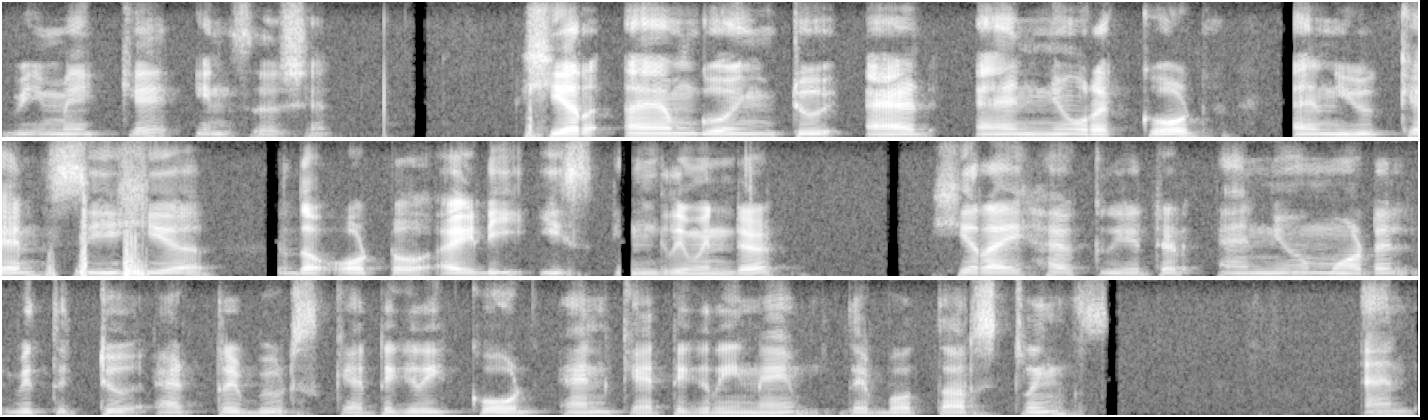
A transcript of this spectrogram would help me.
we make a insertion. Here I am going to add a new record and you can see here the auto id is incremented. Here i have created a new model with two attributes category code and category name. They both are strings. And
